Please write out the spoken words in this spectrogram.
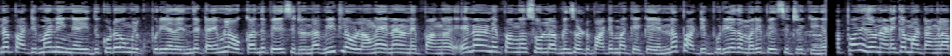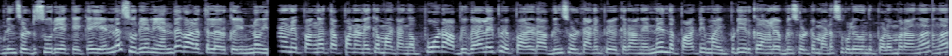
என்ன பாட்டிமா நீங்க இது கூட உங்களுக்கு புரியாத. இந்த டைம்ல உட்காந்து பேசிட்டு இருந்தா வீட்டில் உள்ளவங்க என்ன நினைப்பாங்க? என்ன நினைப்பாங்க? சொல்லு அப்படின்னு சொல்லிட்டு பாட்டிமா கேட்க என்ன பாட்டி புரியாத மாதிரி பேசிட்டு இருக்கீங்க? அப்போ எதுவும் நினைக்க மாட்டாங்களா? அப்படின்னு சொல்லிட்டு சூர்யா கேட்க என்ன சூர்யா நீ எந்த காலத்துல இருக்க? இன்னும் என்ன நினைப்பாங்க? தப்பா நினைக்க மாட்டாங்க. போடா அப்படி வேலை போய் பாருடா அப்படின்னு சொல்லிட்டு அனுப்பி வைக்கிறாங்க. என்ன இந்த பாட்டிமா இப்படி இருக்காங்களே அப்படின்னு சொல்லிட்டு மனசுக்குள்ளே வந்து புலம்புறாங்க.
